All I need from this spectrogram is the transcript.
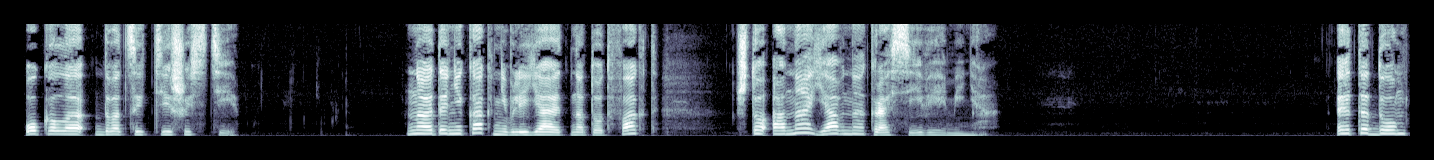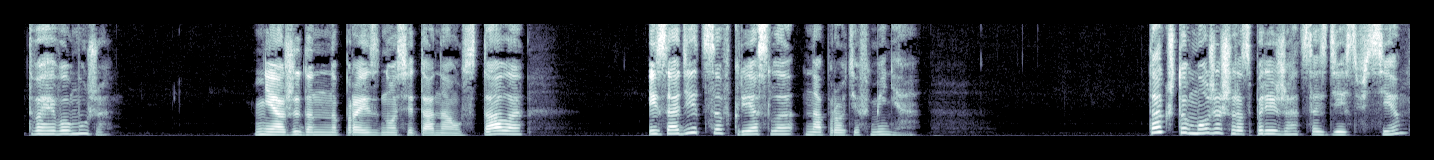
около 26 но это никак не влияет на тот факт, что она явно красивее меня. «Это дом твоего мужа», — неожиданно произносит она устало и садится в кресло напротив меня. «Так что можешь распоряжаться здесь всем,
